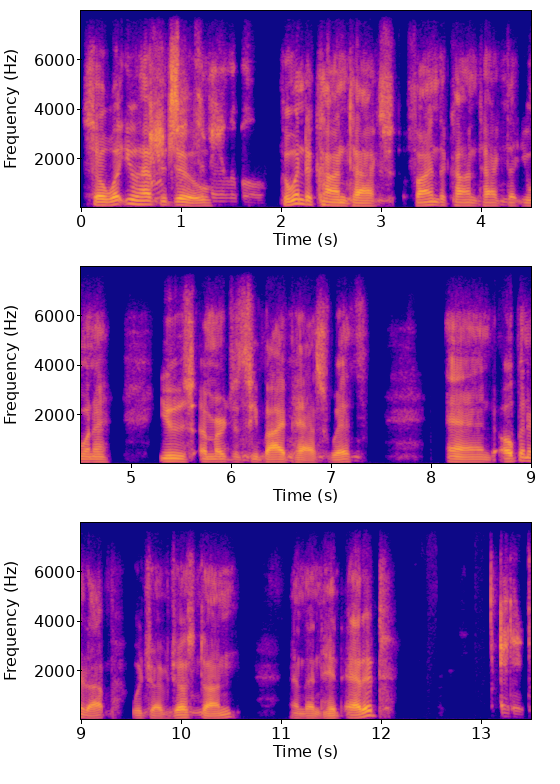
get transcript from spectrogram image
So what you have to do, go into contacts, find the contact that you want to use emergency bypass with and open it up, which I've just done, and then hit edit. Edit.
